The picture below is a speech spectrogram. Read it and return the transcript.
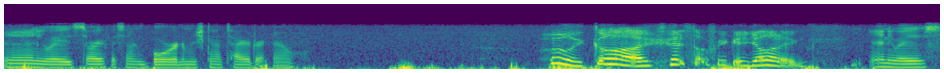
Anyways, sorry if I sound bored. I'm just kind of tired right now. Oh my god, I can't stop freaking yawning. Anyways,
